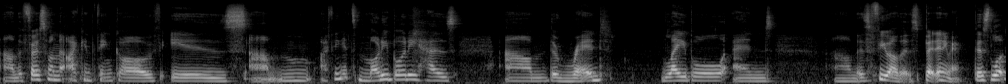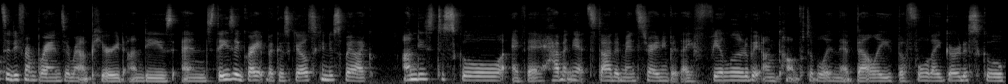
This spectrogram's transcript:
Um, the first one that I can think of is um, I think it's Modibodi has um, the red label and um, there's a few others. But anyway, there's lots of different brands around period undies, and these are great because girls can just wear like undies to school if they haven't yet started menstruating, but they feel a little bit uncomfortable in their belly before they go to school.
